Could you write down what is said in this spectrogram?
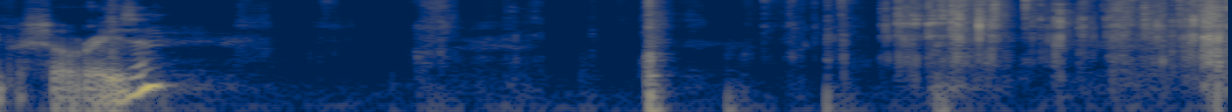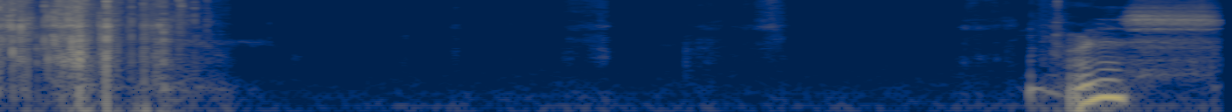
Grisol Raisin. Harness.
